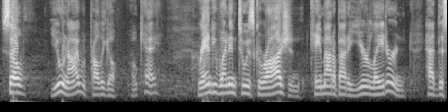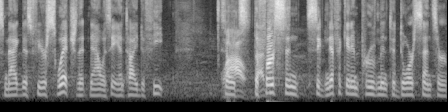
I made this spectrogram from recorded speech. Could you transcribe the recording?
So you and I would probably go, "Okay." Randy went into his garage and came out about a year later and had this Magnasphere switch that now is anti-defeat. So wow, it's the first significant improvement to door sensor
